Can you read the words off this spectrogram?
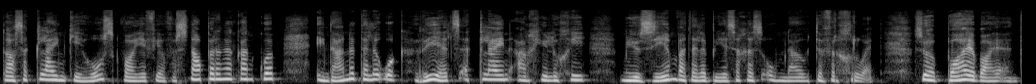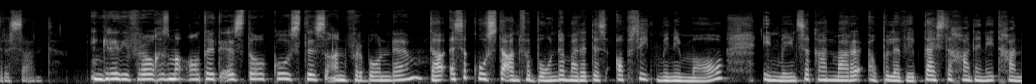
Daar's 'n klein kiosk waar jy vir jou versnapperinge kan koop en dan het hulle ook reeds 'n klein argeologie museum wat hulle besig is om nou te vergroot. So baie baie interessant. Ingrid, die vraag is maar altyd is daar kostes aan verbonde? Daar is 'n koste aan verbonde, maar dit is absoluut minimaal en mense kan maar op hulle webtuiste gaan en net gaan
